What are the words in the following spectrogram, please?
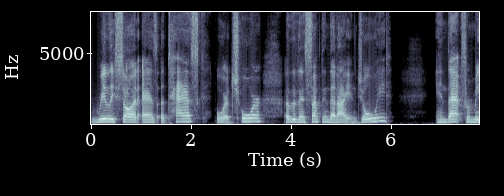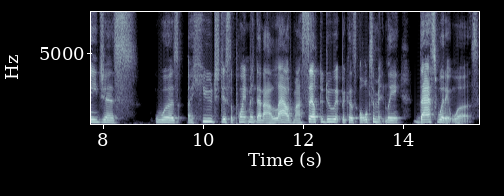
really saw it as a task or a chore other than something that I enjoyed. And that for me just was a huge disappointment that I allowed myself to do it because ultimately that's what it was.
